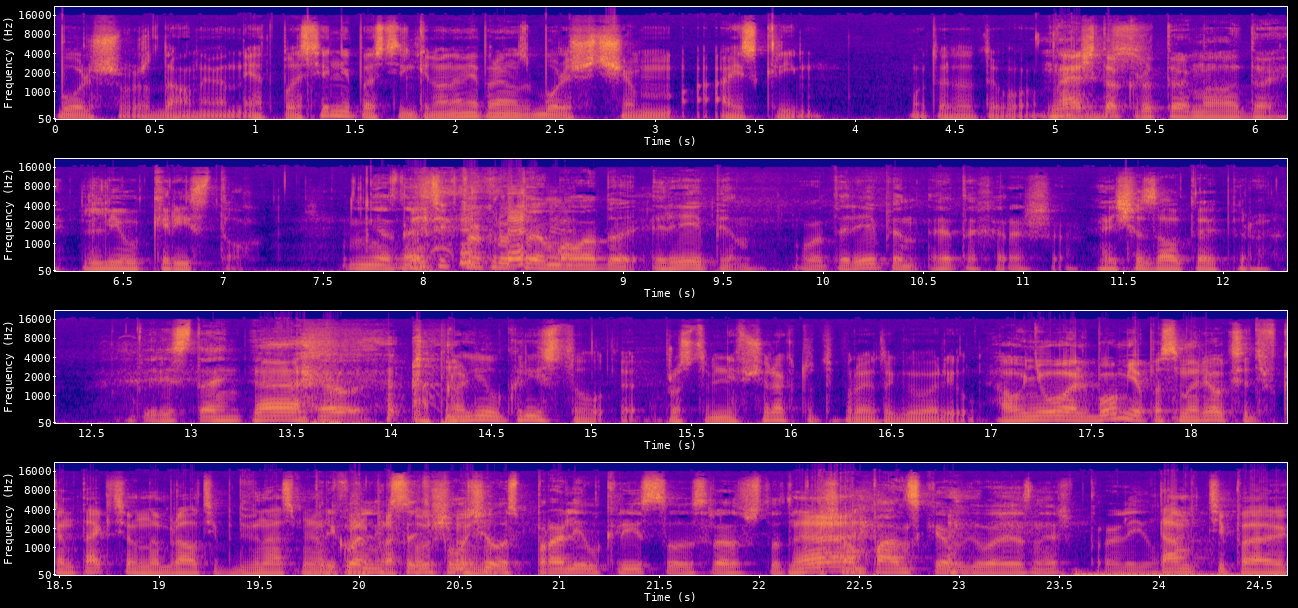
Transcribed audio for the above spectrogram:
больше ждал, наверное, и от последней пластинки, но она мне понравилась больше, чем Ice Cream. Вот этот его. Знаешь, что крутой молодой? Лил Кристал. Не, знаете, кто крутой молодой? Репин. Вот Репин – это хорошо. А еще золотой перо. Перестань. А. Э, А про Lil Crystal, э, просто мне вчера кто-то про это говорил. А у него альбом, я посмотрел, кстати, ВКонтакте, он набрал типа 12 миллионов Прикольно, кстати, получилось. Пролил Кристалл и сразу что-то шампанское в голове, знаешь, пролил. Там типа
